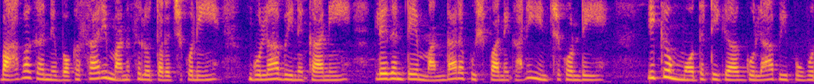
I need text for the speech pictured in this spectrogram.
బాబాగారిని ఒకసారి మనసులో తలుచుకొని గులాబీని కానీ లేదంటే మందార పుష్పాన్ని కానీ ఎంచుకోండి. ఇక మొదటిగా గులాబీ పువ్వు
